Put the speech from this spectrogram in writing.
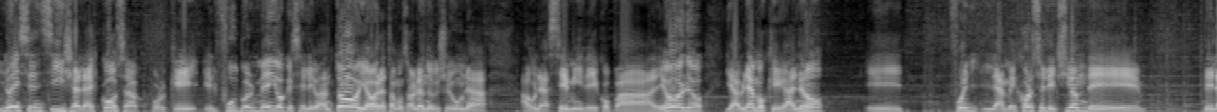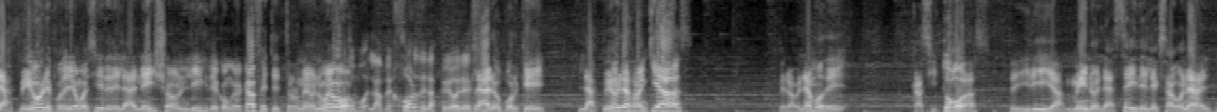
no es sencilla la cosa porque el fútbol medio que se levantó y ahora estamos hablando que llegó una, a una semis de Copa de Oro y hablamos que ganó, eh, fue la mejor selección de, de las peores, podríamos decir, de la Nation League de CONCACAF, este torneo nuevo. ¿Cómo? ¿La mejor de las peores? Claro, porque las peores ranqueadas, pero hablamos de casi todas, te diría, menos las 6 del hexagonal.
